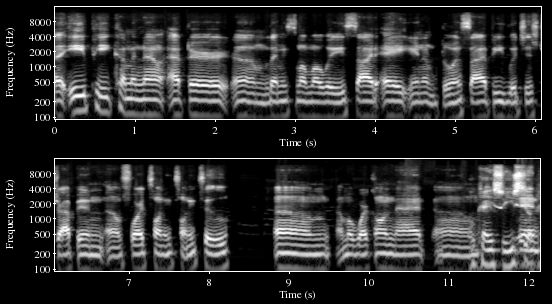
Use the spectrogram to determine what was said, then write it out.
a EP coming out after um, Let Me Smoke My Weed side A, and I'm doing side B, which is dropping um, for 2022. Um, I'm gonna work on that. Um, okay, so you still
